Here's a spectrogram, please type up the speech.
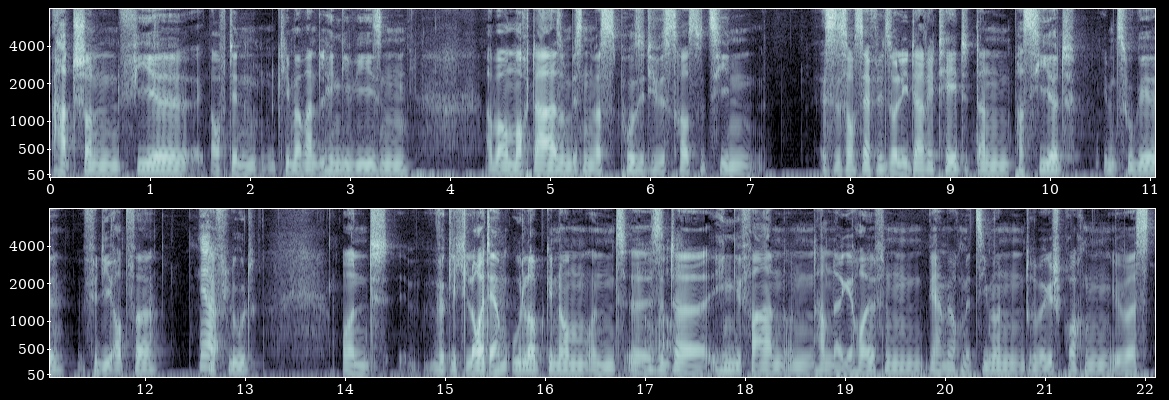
hat schon viel auf den Klimawandel hingewiesen aber um auch da so ein bisschen was Positives draus zu ziehen, es ist auch sehr viel Solidarität dann passiert im Zuge für die Opfer ja. der Flut. Und wirklich Leute haben Urlaub genommen und äh, wow. sind da hingefahren und haben da geholfen. Wir haben ja auch mit Simon drüber gesprochen, über das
